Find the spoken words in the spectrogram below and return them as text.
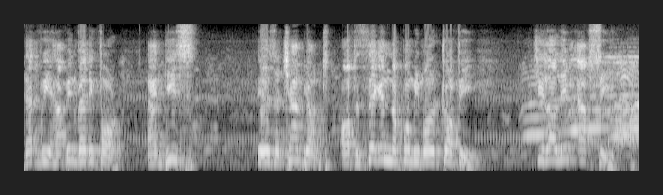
that we have been waiting for. And this is the champion of the second Nokpang Memorial Trophy, Chilalim FC.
